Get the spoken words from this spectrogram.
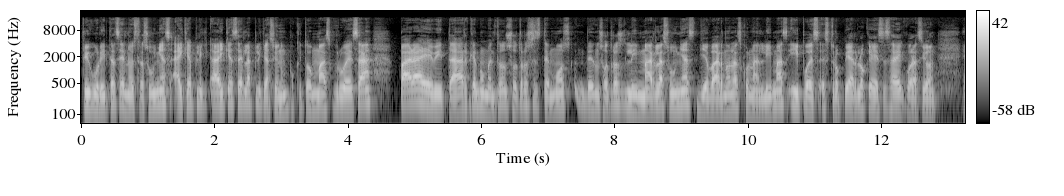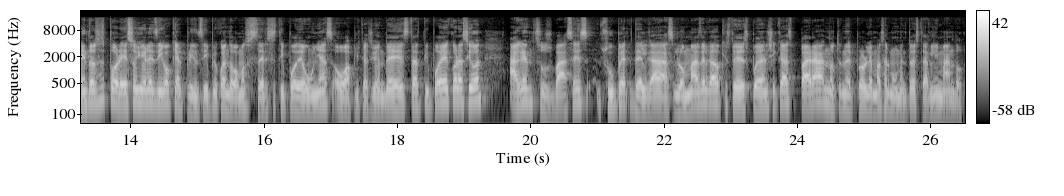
figuritas en nuestras uñas, hay que, hay que hacer la aplicación un poquito más gruesa para evitar que al momento nosotros estemos de nosotros limar las uñas, llevárnoslas con las limas y pues estropear lo que es esa decoración. Entonces por eso yo les digo que al principio cuando vamos a hacer ese tipo de uñas o aplicación de este tipo de decoración, hagan sus bases súper delgadas, lo más delgado que ustedes puedan, chicas, para no tener problemas al momento de estar limando.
